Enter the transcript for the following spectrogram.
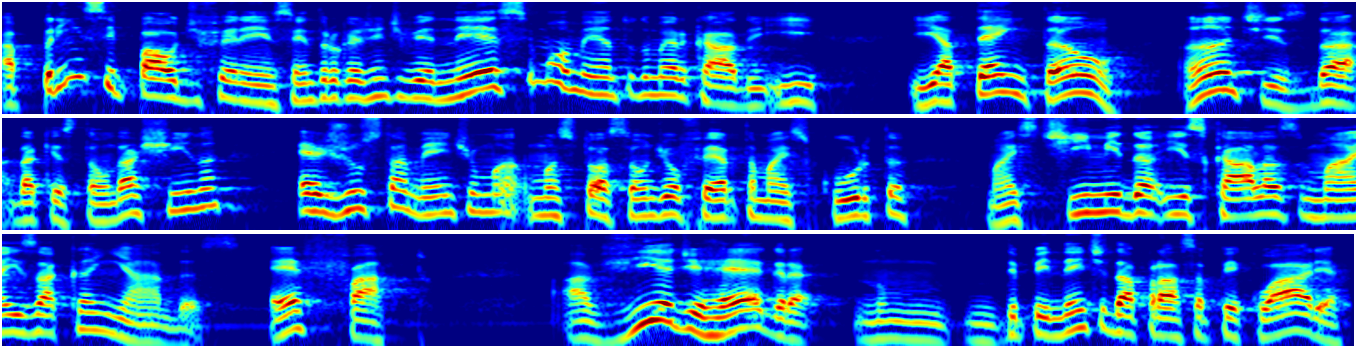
a principal diferença entre o que a gente vê nesse momento do mercado e, e até então antes da, da questão da China, é justamente uma, uma situação de oferta mais curta, mais tímida e escalas mais acanhadas. É fato. A via de regra, num, independente da praça pecuária,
